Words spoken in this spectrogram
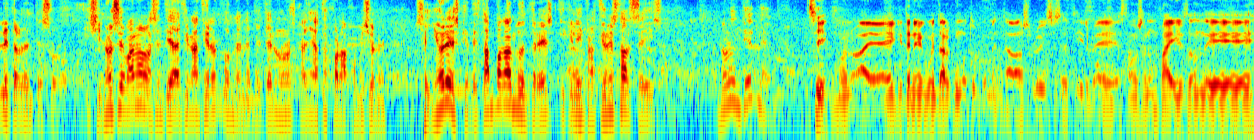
letras del Tesoro. Y si no, se van a las entidades financieras donde le meten unos cañazos con las comisiones. Señores, que te están pagando el 3 y que la inflación está al 6. No lo entienden. Sí, bueno, hay, hay que tener en cuenta, como tú comentabas, Luis, es decir, eh, estamos en un país donde,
